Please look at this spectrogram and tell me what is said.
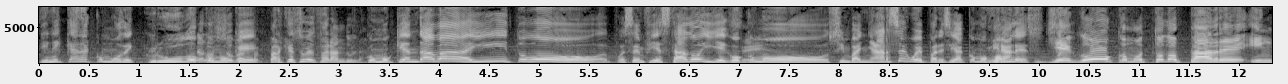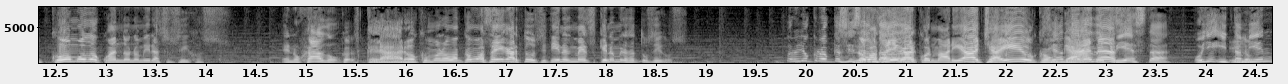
Tiene cara como de crudo, No como que. ¿Para qué subes farándula? Como que andaba ahí todo, pues, enfiestado y llegó Sí. como sin bañarse, güey. Parecía como Mira, homeless. Llegó como todo padre incómodo cuando no mira a sus hijos. Enojado. Claro, ¿cómo, no, va- ¿cómo vas a llegar tú si tienes meses que no miras a tus hijos? Pero yo creo que sí no se vas a llegar con mariachi ahí o con andaba ganas. de fiesta. Oye, y, también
